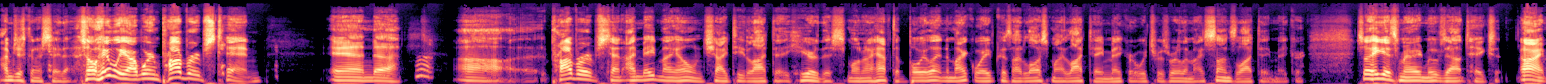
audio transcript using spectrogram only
I'm just going to say that. So here we are. We're in Proverbs 10. And uh, uh, Proverbs 10, I made my own chai tea latte here this morning. I have to boil it in the microwave because I lost my latte maker, which was really my son's latte maker. So he gets married, moves out, takes it. All right.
